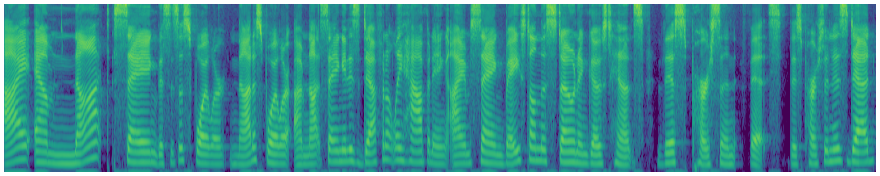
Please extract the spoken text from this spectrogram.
I am not saying this is a spoiler, not a spoiler. I'm not saying it is definitely happening. I am saying, based on the stone and ghost hints, this person fits. This person is dead,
